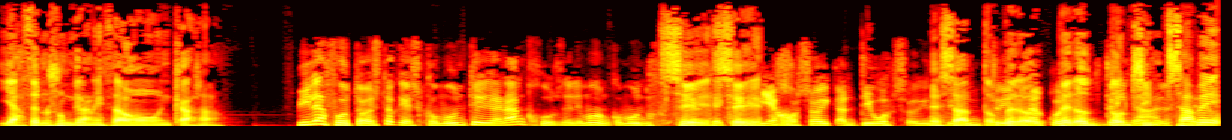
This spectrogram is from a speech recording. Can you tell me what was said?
y hacernos un granizado en casa. Vi la foto, esto que es como un trigaranjus de limón, como un... Sí, que, que- sí. que viejo soy, que antiguo soy. Exacto, pero, pero Don trigal Sim de sabe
